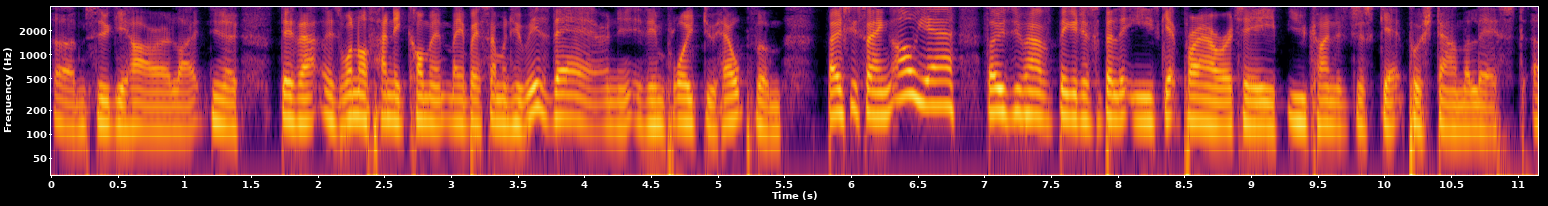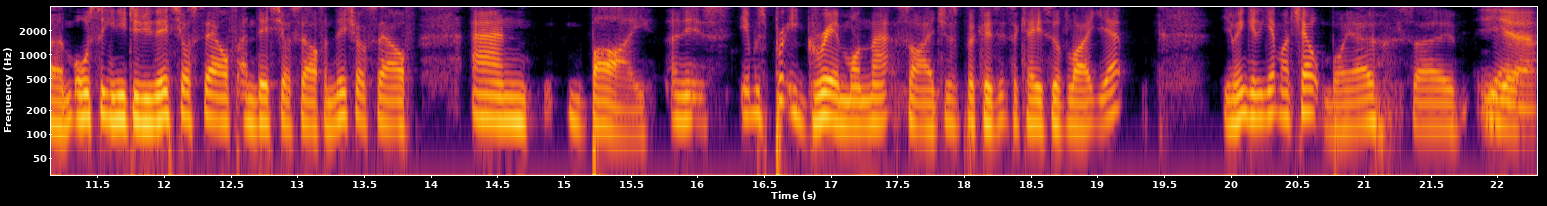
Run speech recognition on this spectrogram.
um, Sugihara. Like you know, there's that there's one offhanded comment made by someone who is there and is employed to help them, basically saying, "Oh yeah, those who have bigger disabilities get priority. You kind of just get pushed down the list. Um, also, you need to do this yourself and this yourself and this yourself and buy." And it's it was pretty grim on that side, just because it's a case of like, yep. Yeah, you ain't going to get much help, boyo. So yeah. Yeah,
